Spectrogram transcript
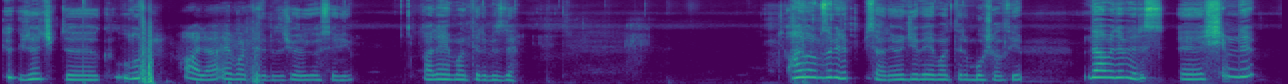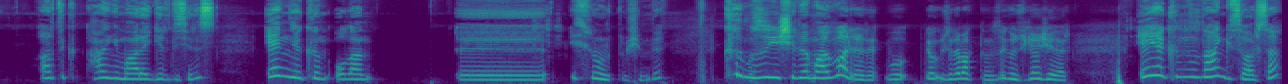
Gökyüzüne çıktık. Loot hala envanterimizde şöyle göstereyim. Hala envanterimizde. Hayvanımıza binip bir saniye önce bir envanterimi boşaltayım. Devam edebiliriz. Ee, şimdi artık hangi mağaraya girdiyseniz en yakın olan eee ismini unuttum şimdi. Kırmızı, yeşil ve mavi var yani bu gökyüzüne baktığınızda gözüken şeyler. En yakınınızda hangisi varsa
